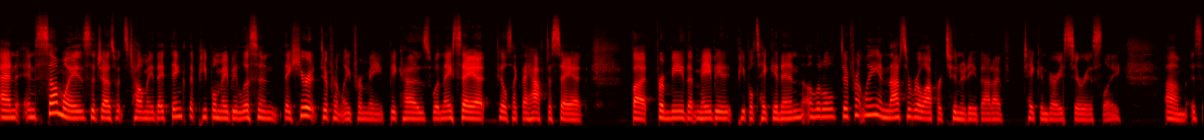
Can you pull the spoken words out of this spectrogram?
and in some ways, the Jesuits tell me they think that people maybe listen, they hear it differently from me because when they say it, it feels like they have to say it. But for me, that maybe people take it in a little differently. And that's a real opportunity that I've taken very seriously. Um, is,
